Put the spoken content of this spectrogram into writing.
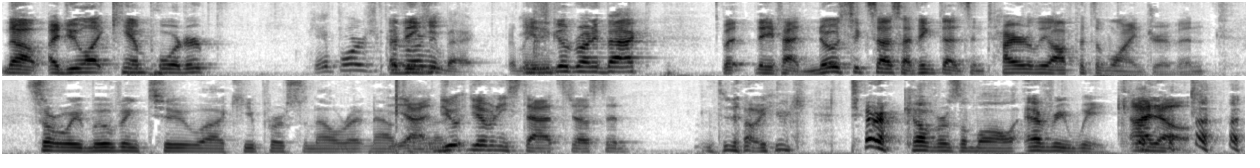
now, I do like Cam Porter. Cam Porter's a I good think running he- back. I mean, he's a good running back, but they've had no success. I think that's entirely offensive line driven. So are we moving to uh, key personnel right now? Yeah. Do you, do you have any stats, Justin? no, you. Derek covers them all every week. I know.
